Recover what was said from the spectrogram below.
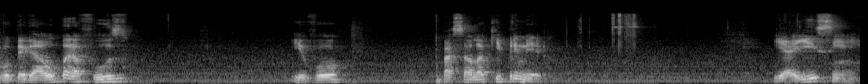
Vou pegar o parafuso e vou passá-lo aqui primeiro. E aí sim,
